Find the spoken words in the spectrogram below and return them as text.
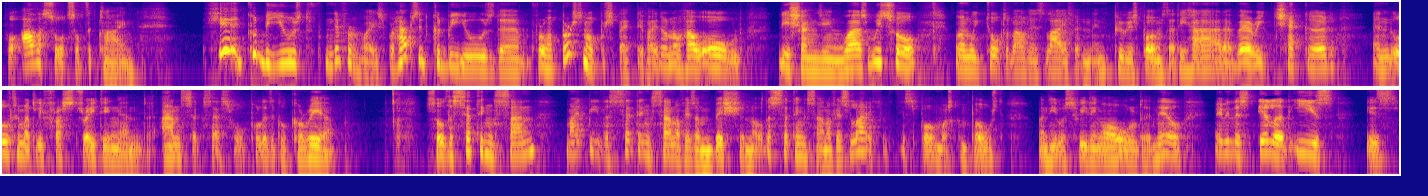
for other sorts of decline here it could be used in different ways. Perhaps it could be used uh, from a personal perspective. I don't know how old Li Shangyin was. We saw when we talked about his life and in previous poems that he had a very checkered and ultimately frustrating and unsuccessful political career. So the setting sun might be the setting sun of his ambition or the setting sun of his life. If this poem was composed when he was feeling old and ill, maybe this ill at ease is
